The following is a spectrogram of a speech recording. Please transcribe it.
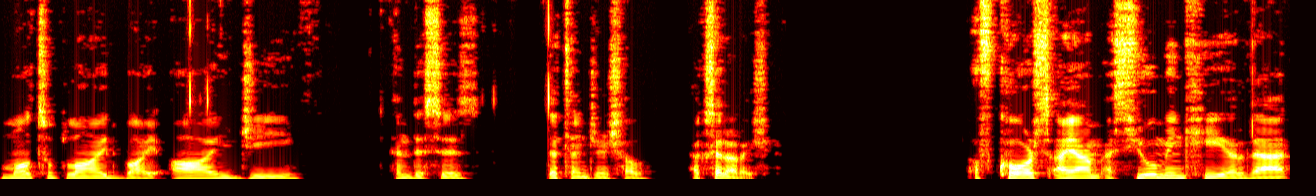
multiplied by ig and this is the tangential acceleration. Of course, I am assuming here that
